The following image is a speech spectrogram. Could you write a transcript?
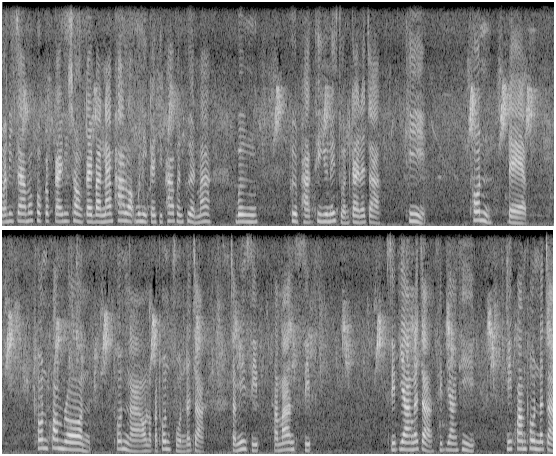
วัสดีจ้ามาพบกับไก่ที่ช่องไก่บานหน้าผ้าเลาะมือนีไก่สีผ้าเพื่อนๆมาเบิงพืชผักที่อยู่ในสวนไก่แล้วจ้าที่ทนแดด ทนความร้อน ทนหนาวแล้วก็ทนฝนแล้วจ้าจะมีสิบประมาณสิบสิบยางแล้วจ้าสิบยางที่มีความทนแล้วจ้า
